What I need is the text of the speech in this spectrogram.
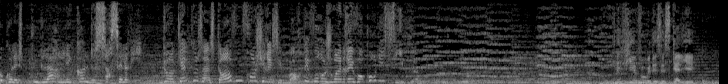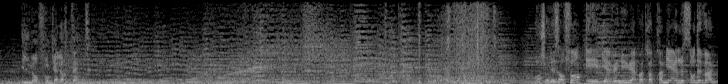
au Collège Poudlard, l'école de sorcellerie. Dans quelques instants, vous franchirez ces portes et vous rejoindrez vos condisciples. Méfiez-vous des escaliers. Ils n'en font qu'à leur tête. Bonjour les enfants et bienvenue à votre première leçon de vol.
